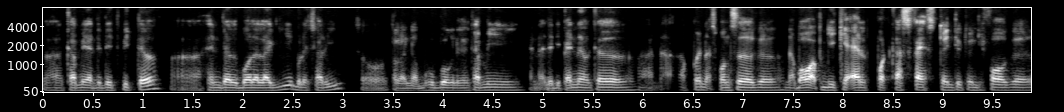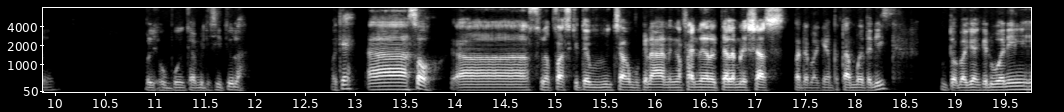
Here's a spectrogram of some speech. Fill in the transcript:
Uh, kami ada di Twitter, uh, handle bola lagi boleh cari. So kalau nak berhubung dengan kami, nak jadi panel ke, uh, nak apa nak sponsor ke, nak bawa pergi KL Podcast Fest 2024 ke, boleh hubungi kami di situ lah. Okay, uh, so uh, selepas kita berbincang berkenaan dengan final Piala Malaysia pada bahagian pertama tadi, untuk bahagian kedua ni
